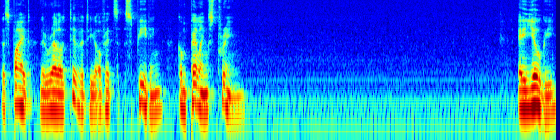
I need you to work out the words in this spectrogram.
despite the relativity of its speeding, compelling stream. A yogi,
